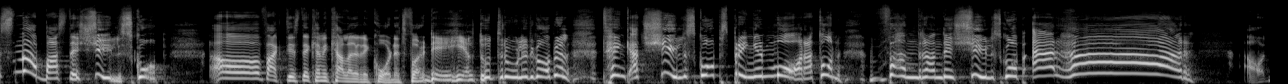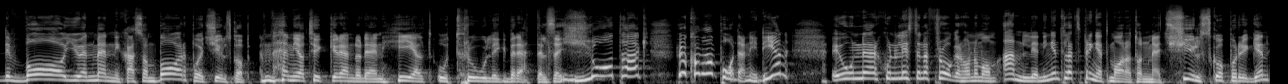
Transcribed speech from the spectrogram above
snabbaste kylskåp! Ja, faktiskt, det kan vi kalla det rekordet för. Det är helt otroligt, Gabriel! Tänk att kylskåp springer maraton! Vandrande kylskåp är här! Ja, det var ju en människa som bar på ett kylskåp, men jag tycker ändå det är en helt otrolig berättelse. Ja, tack! Hur kom han på den idén? Jo, när journalisterna frågar honom om anledningen till att springa ett maraton med ett kylskåp på ryggen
